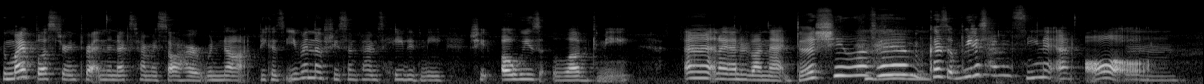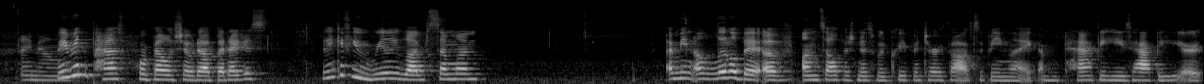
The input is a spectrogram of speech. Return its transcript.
who might bluster and threaten the next time I saw her, would not, because even though she sometimes hated me, she always loved me. Uh, and I underline that. Does she love him? Because we just haven't seen it at all. I know. Maybe in the past before Bella showed up, but I just I think if you really loved someone, I mean, a little bit of unselfishness would creep into her thoughts of being like, I'm happy he's happy, or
